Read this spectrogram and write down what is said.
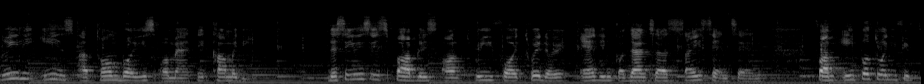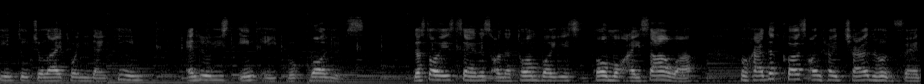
really is a tomboyish romantic comedy. The series is published on 3-4 Twitter and in Kodansha Seisensen from April 2015 to July 2019 and released in 8 book volumes. The story centers on a tomboyish Tomo Aizawa who had a crush on her childhood friend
